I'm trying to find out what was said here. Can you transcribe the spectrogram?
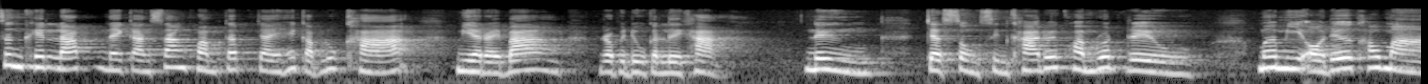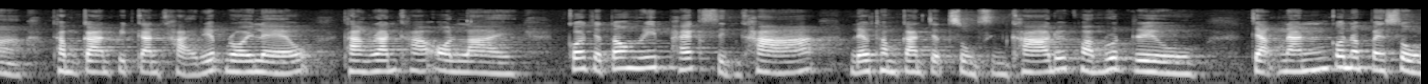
ซึ่งเคล็ดลับในการสร้างความประทับใจให้กับลูกค้า มีอะไรบ้าง เราไปดูกันเลยค่ะ 1. จัดส่งสินค้าด้วยความรวดเร็วเมื่อมีออเดอร์เข้ามาทำการปิดการขายเรียบร้อยแล้ว ทางร้านค้าออนไลน์ ก็จะต้องรีบแพ็คสินค้า แล้วทำการจัดส่งสินค้าด้วยความรวดเร็ว จากนั้นก็นำไปส่ง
